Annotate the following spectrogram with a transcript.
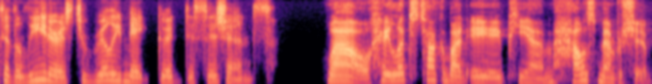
to the leaders to really make good decisions. Wow. Hey, let's talk about AAPM. How's membership?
